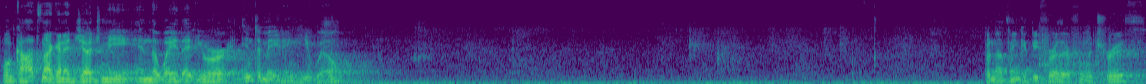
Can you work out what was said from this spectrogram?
well, God's not going to judge me in the way that you're intimating He will. But nothing could be further from the truth.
